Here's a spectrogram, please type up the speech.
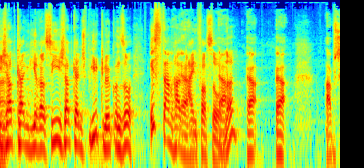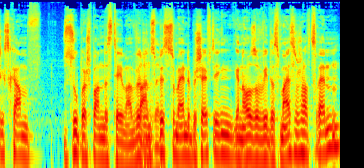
Ich hatte kein Girassi, ich hatte kein Spielglück und so. Ist dann halt Ja. einfach so, ja, ne? Ja, ja. Abstiegskampf, super spannendes Thema. Wird uns Wahnsinn. bis zum Ende beschäftigen, genauso wie das Meisterschaftsrennen.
